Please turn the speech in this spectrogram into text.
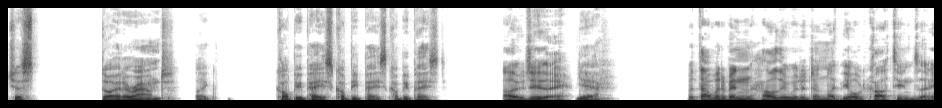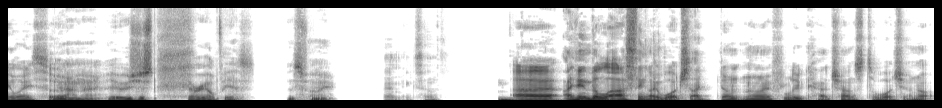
just dotted around like copy paste, copy paste, copy paste. Oh, do they? Yeah, But that would have been how they would have done like the old cartoons anyway. So no, no, it was just very obvious. It's funny. that makes sense. Uh, I think the last thing I watched, I don't know if Luke had a chance to watch it or not.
